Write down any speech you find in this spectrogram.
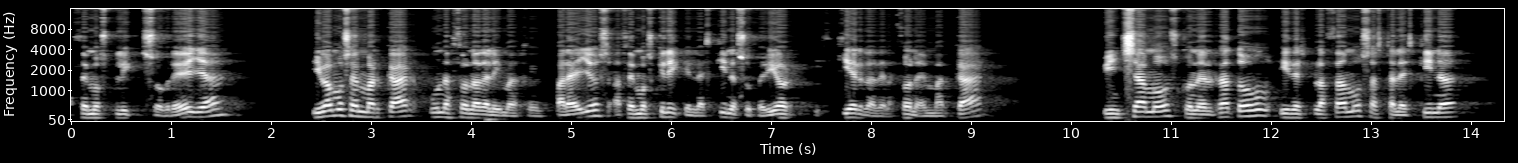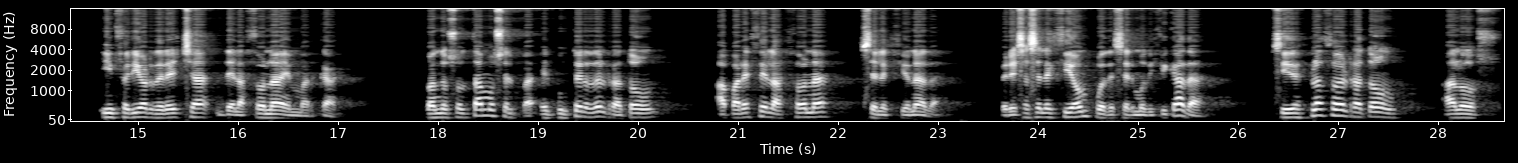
hacemos clic sobre ella y vamos a enmarcar una zona de la imagen. Para ello hacemos clic en la esquina superior izquierda de la zona enmarcar, pinchamos con el ratón y desplazamos hasta la esquina inferior derecha de la zona enmarcar. Cuando soltamos el, el puntero del ratón aparece la zona seleccionada pero esa selección puede ser modificada. Si desplazo el ratón a los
